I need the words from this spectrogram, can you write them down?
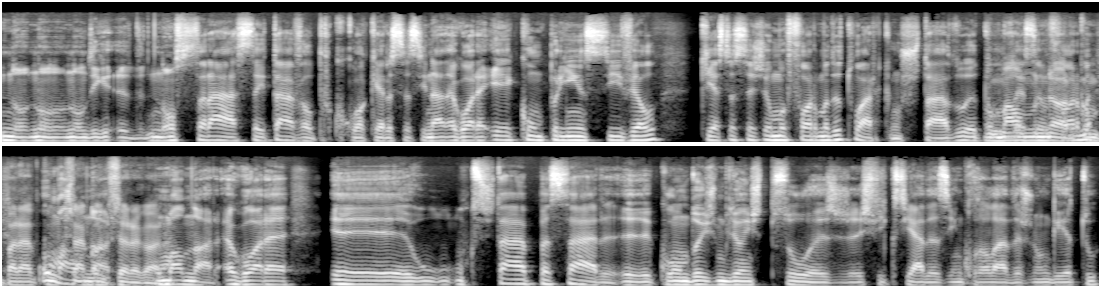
não, não, não, diga, não será aceitável porque qualquer assassinato. Agora, é compreensível que essa seja uma forma de atuar, que um Estado atua um mal menor forma, comparado com um o que está a acontecer agora. Um mal menor. Agora, eh, o, o, que se está a passar eh, com 2 milhões de pessoas asfixiadas e encurraladas num gueto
